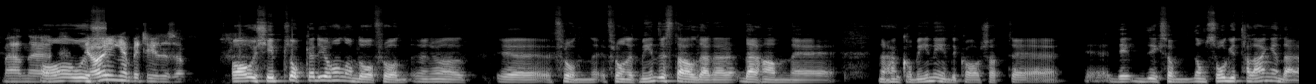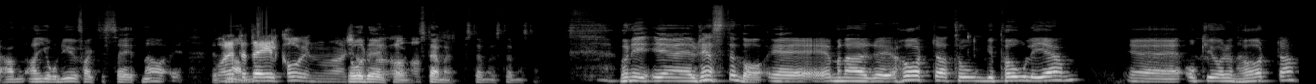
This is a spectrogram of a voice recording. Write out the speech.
Men eh, ja, och, det har ingen betydelse. Ja, och Chip plockade ju honom då från, eh, från, från ett mindre stall där, där han, eh, när han kom in i Indycar. Så att, eh, Eh, det, liksom, de såg ju talangen där. Han, han gjorde ju faktiskt sig ett, na ett Var det inte Dale Coyne? Jo, Dale Coyne. Stämmer, stämmer, stämmer. stämmer. Hörrni, eh, resten då? Eh, jag menar, Hörta tog pole igen eh, och gör en Hörta.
